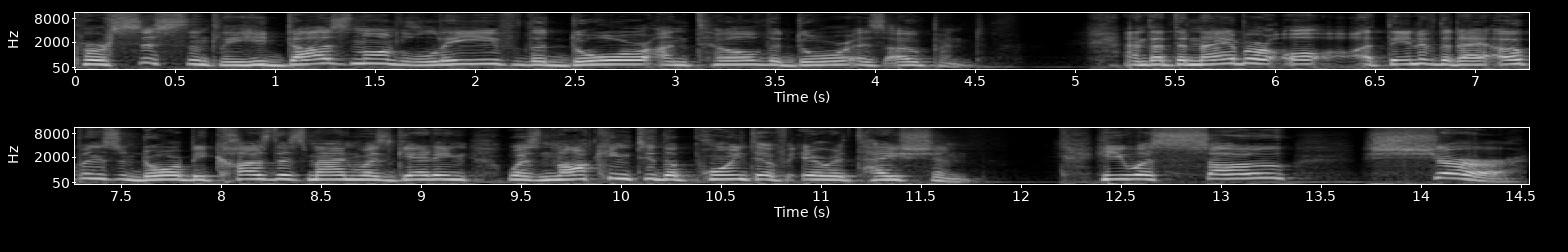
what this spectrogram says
persistently. He does not leave the door until the door is opened. and that the neighbor at the end of the day opens the door because this man was getting was knocking to the point of irritation he was so sure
